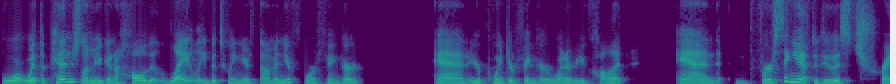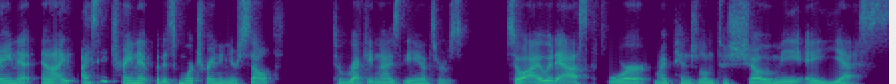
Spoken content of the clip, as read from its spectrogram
for with the pendulum, you're going to hold it lightly between your thumb and your forefinger and your pointer finger, whatever you call it. And first thing you have to do is train it. And I, I say train it, but it's more training yourself to recognize the answers. So I would ask for my pendulum to show me a yes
